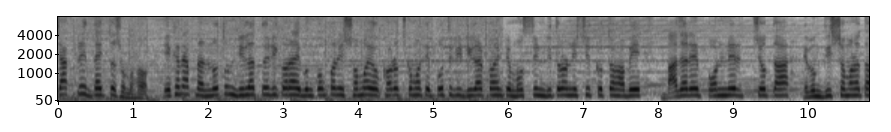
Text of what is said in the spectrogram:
চাকরির দায়িত্বসমূহ। এখানে আপনার নতুন ডিলার তৈরি করা এবং কোম্পানির সময় ও খরচ কমাতে প্রতিটি ডিলার পয়েন্টে মসৃণ বিতরণ নিশ্চিত করতে হবে, বাজারের পণ্যের চোতা এবং দৃশ্যমানতা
